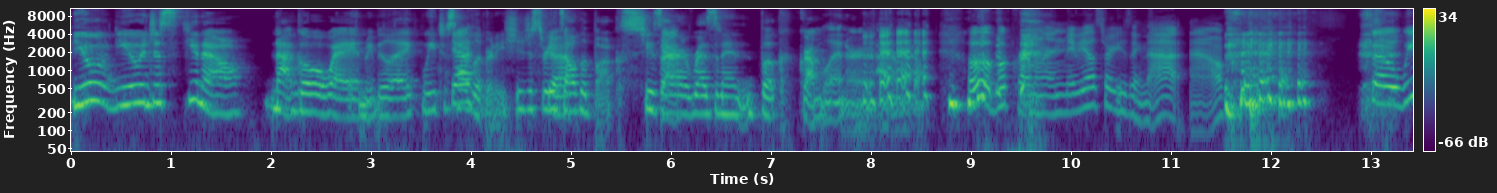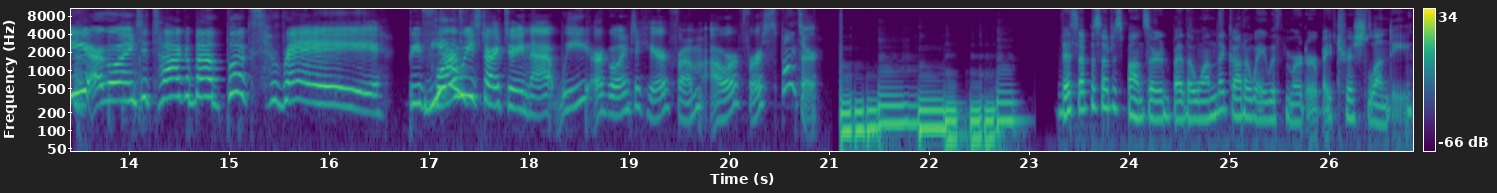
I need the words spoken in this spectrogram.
you you would just, you know, not go away and we'd be like, we just Yeah. have Liberty. She just reads Yeah. all the books. She's Yeah. our resident book gremlin, or I oh, book gremlin. Maybe I'll start using that now. So we are going to talk about books. Hooray! Before Yeah. we start doing that, we are going to hear from our first sponsor. This episode is sponsored by The One That Got Away with Murder by Trish Lundy.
